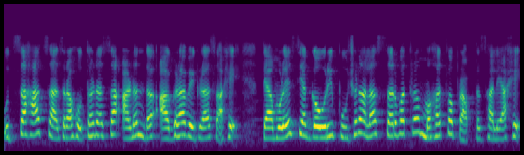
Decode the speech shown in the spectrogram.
उत्साहात साजरा होतानाचा आनंद आगळा वेगळाच आहे. त्यामुळेच या गौरी पूजनाला सर्वत्र महत्त्व प्राप्त झाले आहे.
